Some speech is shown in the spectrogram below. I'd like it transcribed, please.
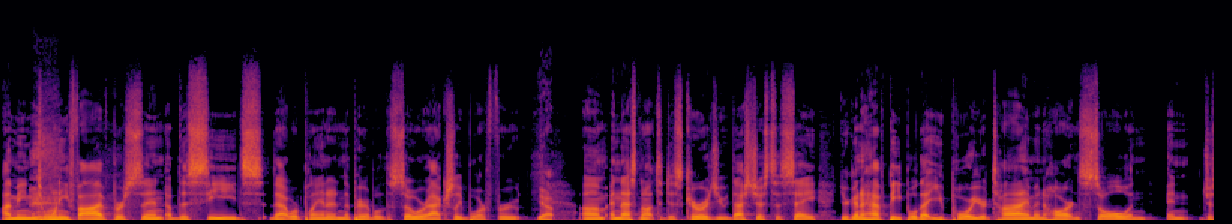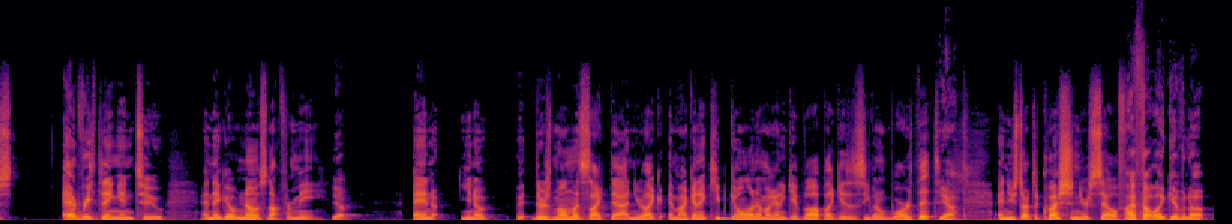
I mean, 25% of the seeds that were planted in the parable of the sower actually bore fruit. Yeah. Um, and that's not to discourage you. That's just to say you're going to have people that you pour your time and heart and soul and, and just everything into, and they go, no, it's not for me. Yep. And, you know, there's moments like that, and you're like, am I going to keep going? Am I going to give up? Like, is this even worth it? Yeah and you start to question yourself. I felt like giving up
